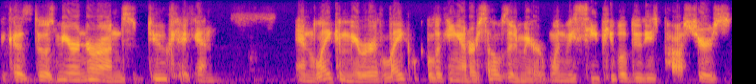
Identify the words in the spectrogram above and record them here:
because those mirror neurons do kick in. And like a mirror, like looking at ourselves in a mirror, when we see people do these postures,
